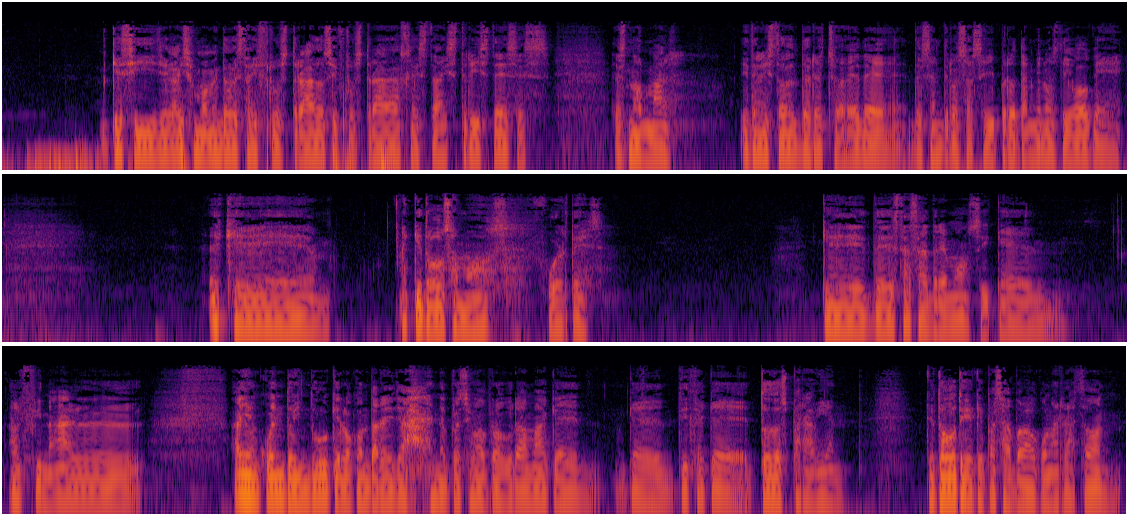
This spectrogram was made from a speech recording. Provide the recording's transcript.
que si llegáis un momento que estáis frustrados y frustradas, que estáis tristes, es, es normal. Y tenéis todo el derecho ¿eh? de, de sentiros así, pero también os digo que es que, que todos somos fuertes. Que de esta saldremos y que al final hay un cuento hindú que lo contaré ya en el próximo programa que, que dice que todo es para bien, que todo tiene que pasar por alguna razón.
